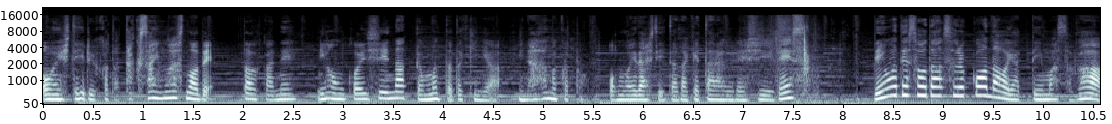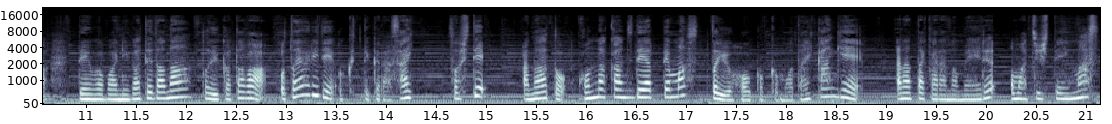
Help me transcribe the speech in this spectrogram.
応援している方たくさんいますので、どうかね、日本恋しいなって思った時には皆さんのこと思い出していただけたら嬉しいです。電話で相談するコーナーをやっていますが、電話は苦手だなという方はお便りで送ってください。そして、あの後こんな感じでやってますという報告も大歓迎。あなたからのメールお待ちしています。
